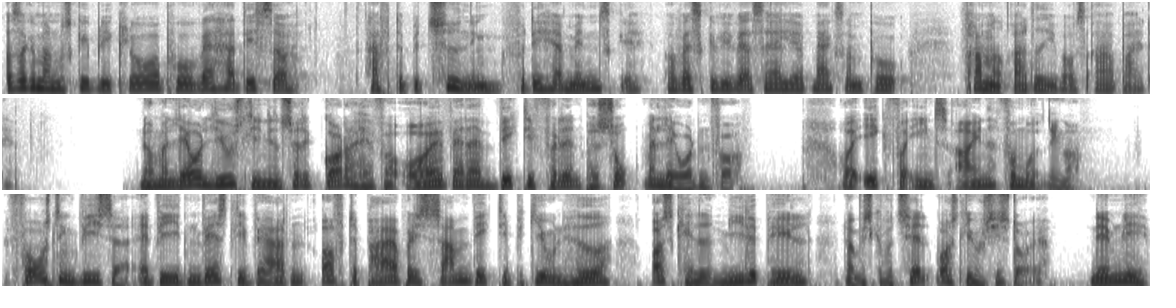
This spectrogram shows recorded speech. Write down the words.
og så kan man måske blive klogere på, hvad har det så haft af betydning for det her menneske, og hvad skal vi være særlig opmærksom på fremadrettet i vores arbejde. Når man laver livslinjen, så er det godt at have for øje, hvad der er vigtigt for den person, man laver den for, og ikke for ens egne formodninger. Forskning viser, at vi i den vestlige verden ofte peger på de samme vigtige begivenheder, også kaldet milepæle, når vi skal fortælle vores livshistorie. Nemlig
